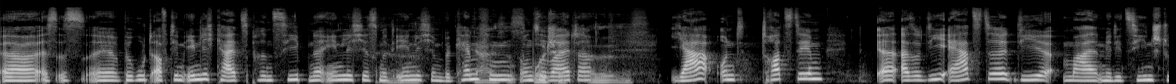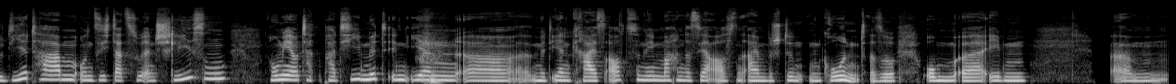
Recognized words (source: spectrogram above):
äh, es ist äh, beruht auf dem Ähnlichkeitsprinzip, ne, Ähnliches mit Ähnlichem bekämpfen Ja, und so Bullshit. weiter. Also, Ja, und trotzdem, äh, also die Ärzte, die mal Medizin studiert haben und sich dazu entschließen, Homöopathie mit in ihren, äh, mit ihren Kreis aufzunehmen, machen das ja aus einem bestimmten Grund. Also um äh, eben ähm,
